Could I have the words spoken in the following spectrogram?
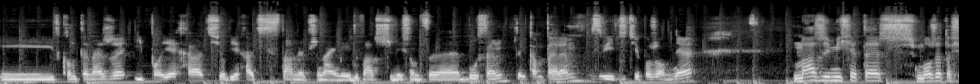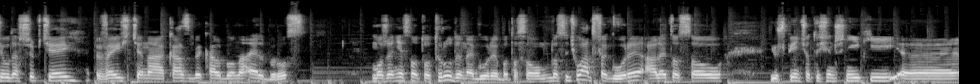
i w kontenerze i pojechać, objechać Stany przynajmniej 2-3 miesiące busem, tym kamperem, zwiedzić je porządnie. Marzy mi się też, może to się uda szybciej, wejście na Kazbek albo na Elbrus. Może nie są to trudne góry, bo to są dosyć łatwe góry, ale to są już pięciotysięczniki, e,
